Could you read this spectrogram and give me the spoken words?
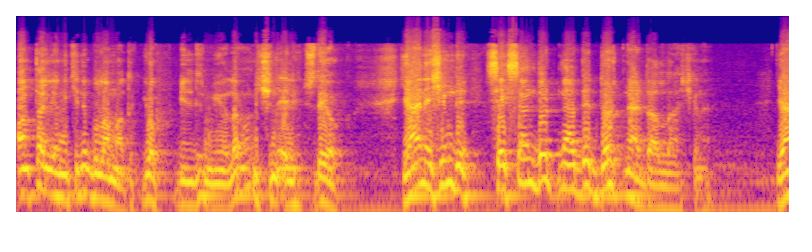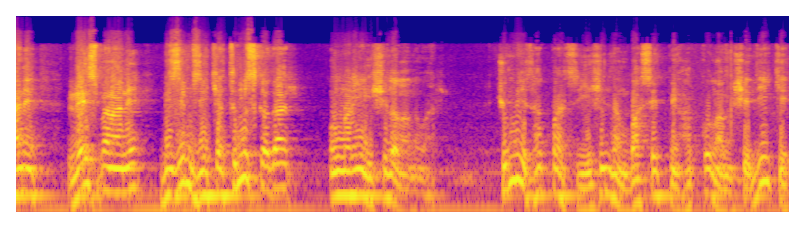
Antalya'nınkini bulamadık. Yok bildirmiyorlar. Onun için elimizde yok. Yani şimdi 84 nerede 4 nerede Allah aşkına? Yani resmen hani bizim zekatımız kadar onların yeşil alanı var. Cumhuriyet Halk Partisi yeşilden bahsetmeye hakkı olan bir şey değil ki.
